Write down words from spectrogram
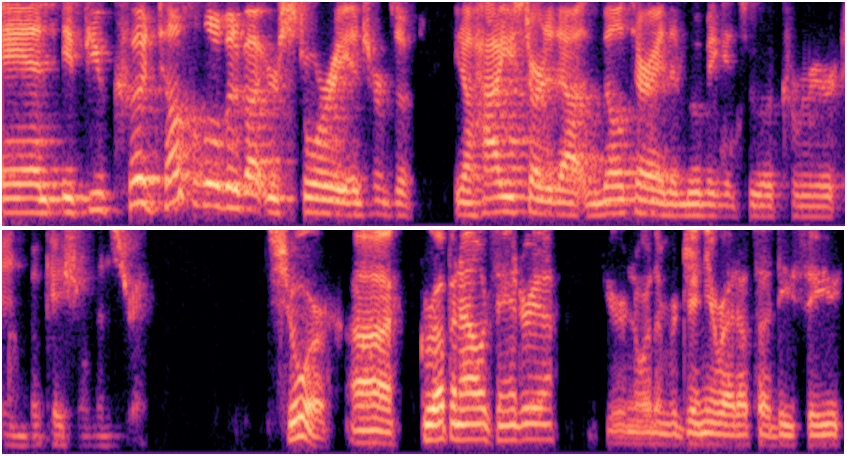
and if you could tell us a little bit about your story in terms of you know how you started out in the military and then moving into a career in vocational ministry. Sure. Uh, grew up in Alexandria, here in Northern Virginia, right outside DC.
